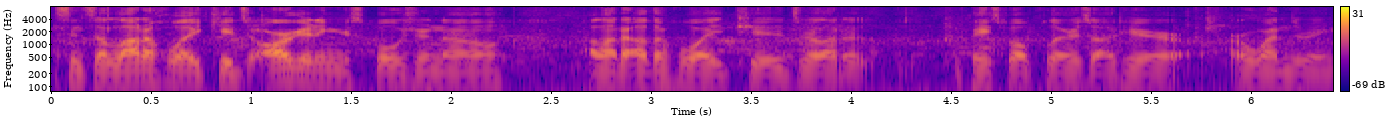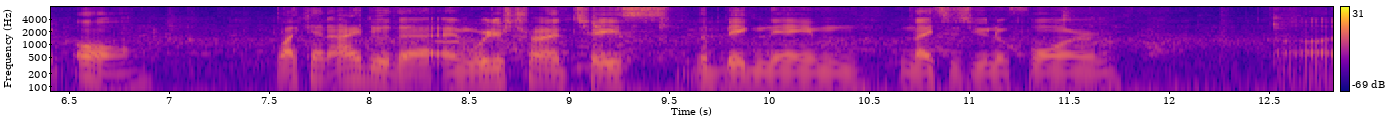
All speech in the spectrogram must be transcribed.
since a lot of Hawaii kids are getting exposure now, a lot of other Hawaii kids or a lot of baseball players out here are wondering, oh, why can't I do that? And we're just trying to chase the big name, nicest uniform, uh,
